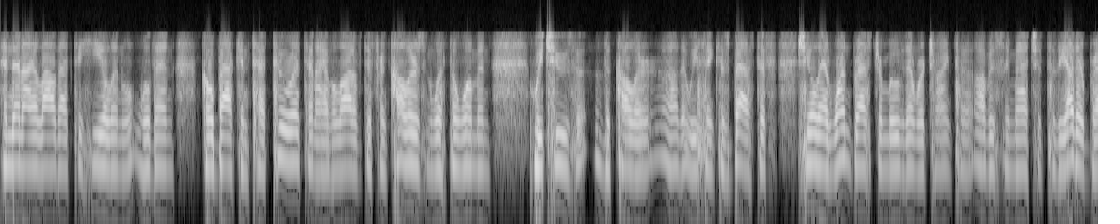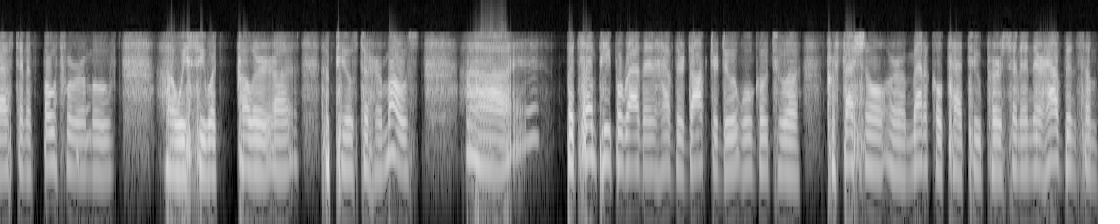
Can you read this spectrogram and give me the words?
And then I allow that to heal and we'll then go back and tattoo it. And I have a lot of different colors. And with the woman, we choose the color uh, that we think is best. If she only had one breast removed, then we're trying to obviously match it to the other breast. And if both were mm-hmm. removed, uh, we see what color uh, appeals to her most. Uh, but some people, rather than have their doctor do it, will go to a professional or a medical tattoo person. And there have been some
